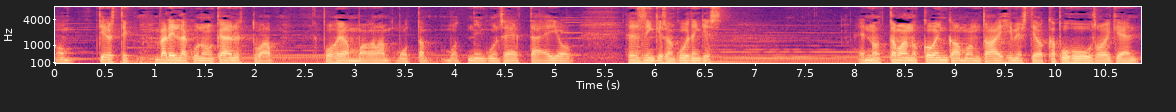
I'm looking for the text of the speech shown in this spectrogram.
on tietysti välillä kun on käynyt tuo Pohjanmaalla, mutta, mutta niin kuin se, että ei ole, Helsingissä on kuitenkin, en ole tavannut kovinkaan monta ihmistä, jotka puhuu oikein,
